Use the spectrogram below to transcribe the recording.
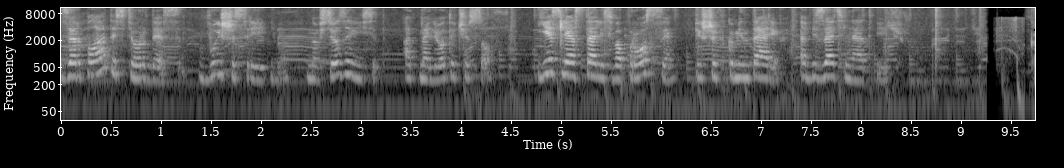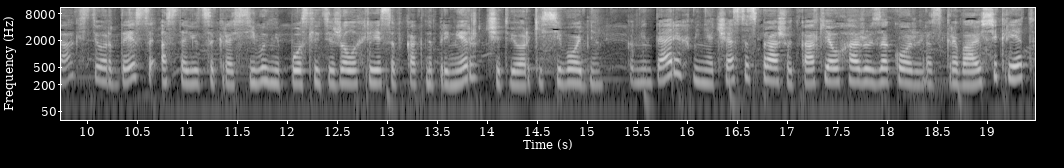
Зарплата стюардессы выше среднего, но все зависит от налета часов. Если остались вопросы, пиши в комментариях, обязательно отвечу. Как стюардессы остаются красивыми после тяжелых рейсов, как, например, четверки сегодня? В комментариях меня часто спрашивают, как я ухаживаю за кожей. Раскрываю секрет.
